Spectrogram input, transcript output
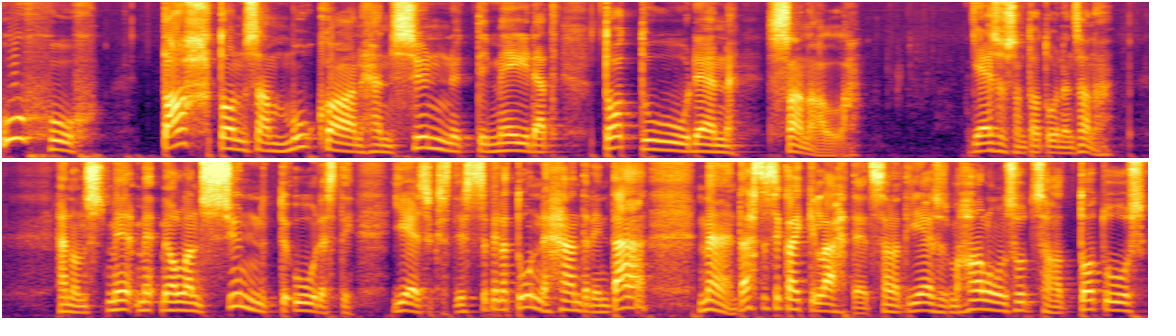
Huhhuh. Tahtonsa mukaan hän synnytti meidät totuuden sanalla. Jeesus on totuuden sana. Hän on, me, me, me ollaan synnytty uudesti Jeesuksesta. Jos sä vielä tunne häntä, niin tää, mä en, tästä se kaikki lähtee. Että sanot, Jeesus, mä haluan sut, sä oot totuus,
